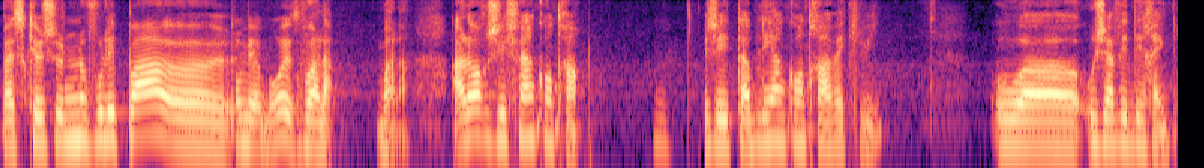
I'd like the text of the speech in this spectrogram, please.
Parce que je ne voulais pas... euh, Tombée amoureuse. Voilà, voilà. Alors, j'ai fait un contrat. J'ai établi un contrat avec lui où, euh, où j'avais des règles.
